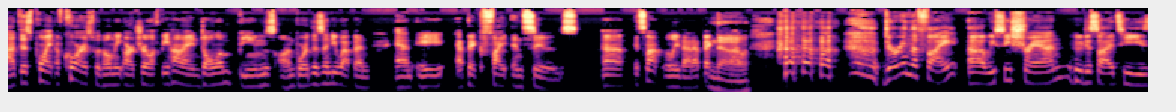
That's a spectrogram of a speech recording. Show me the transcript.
At this point, of course, with only Archer left behind, Dolim beams on board the Xindi weapon and a epic fight ensues. Uh, it's not really that epic. No. During the fight, uh, we see Shran, who decides he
